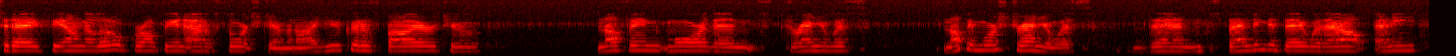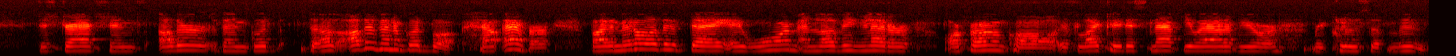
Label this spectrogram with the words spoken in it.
today feeling a little grumpy and out of sorts, Gemini. You could aspire to nothing more than strenuous, nothing more strenuous than spending the day without any distractions other than good, other than a good book. However, by the middle of the day, a warm and loving letter or phone call is likely to snap you out of your reclusive mood.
